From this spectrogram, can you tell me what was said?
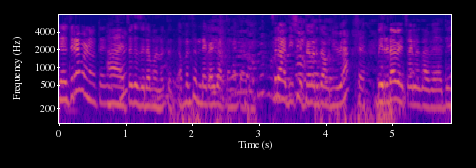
गजरा बनवतात हा याचा गजरा बनवतात. आपण संध्याकाळी जाताना काढूया. चला आधी शेतावर जाऊन येऊया. बिरडा वेचायला जाऊया आधी.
